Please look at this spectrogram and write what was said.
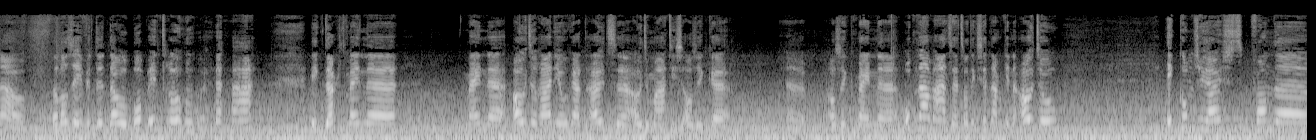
Nou, dat was even de Douwe Bob intro. ik dacht, mijn, uh, mijn uh, autoradio gaat uit uh, automatisch als ik, als ik mijn opname aanzet. Want ik zit namelijk in de auto. Ik kom zojuist van de,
